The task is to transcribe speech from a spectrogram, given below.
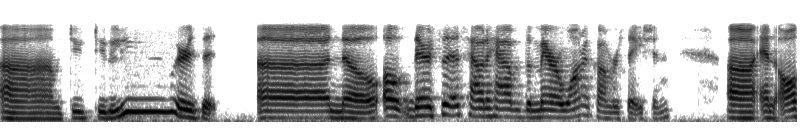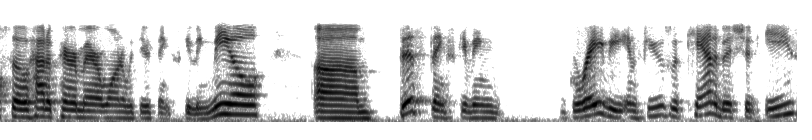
Um, do, do, do, where is it? Uh, no. Oh, there's this how to have the marijuana conversation. Uh, and also how to pair marijuana with your Thanksgiving meal. Um, this Thanksgiving gravy infused with cannabis should ease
